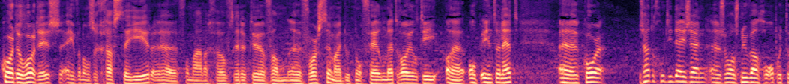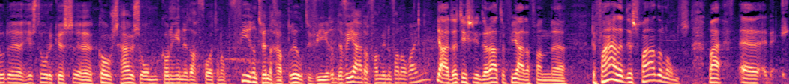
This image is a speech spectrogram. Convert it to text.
Cor de Hoorde is een van onze gasten hier. eh, voormalig hoofdredacteur van eh, Vorsten. Maar doet nog veel met royalty eh, op internet. Cor, zou het een goed idee zijn, zoals nu wel geopperd door de historicus Koos Huizen... om Koninginnedag voortaan op 24 april te vieren? De verjaardag van Willem van Oranje? Ja, dat is inderdaad de verjaardag van de vader des vaderlands. Maar ik,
